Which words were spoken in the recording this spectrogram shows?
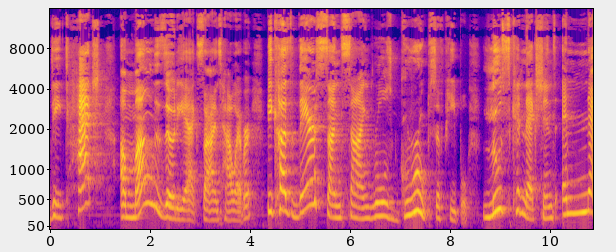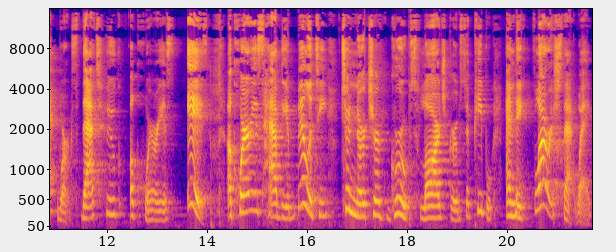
detached among the zodiac signs, however, because their sun sign rules groups of people, loose connections, and networks. That's who Aquarius is. Aquarius have the ability to nurture groups, large groups of people, and they flourish that way.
